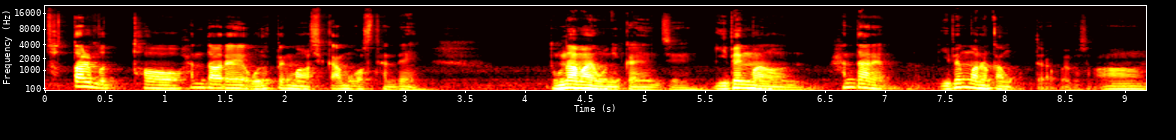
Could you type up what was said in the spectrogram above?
첫 달부터 한 달에 5, 600만 원씩 까먹었을 텐데 동남아에 오니까 이제 200만 원 한 달에 200만 원 까먹더라고요. 그래서 아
